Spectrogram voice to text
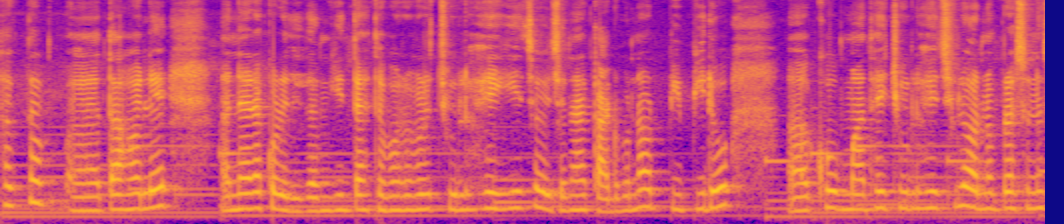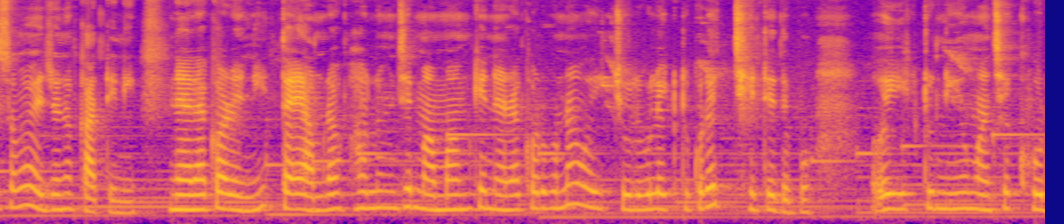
থাকতো তাহলে ন্যাড়া করে দিতাম। কিন্তু এত বড় বড় চুল হয়ে গিয়েছে, ওই জন্য আর কাটবো না। ওর পিপিরও খুব মাথায় চুল হয়েছিল অন্নপ্রাশনের সময়, ওই জন্য কাটেনি, ন্যাড়া করেনি। তাই আমরা ভাবলাম যে মামামকে ন্যাড়া করব না, ওই চুলগুলো একটু করে ছেঁটে দেবো। ওই একটু নিয়ম আছে, খুর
